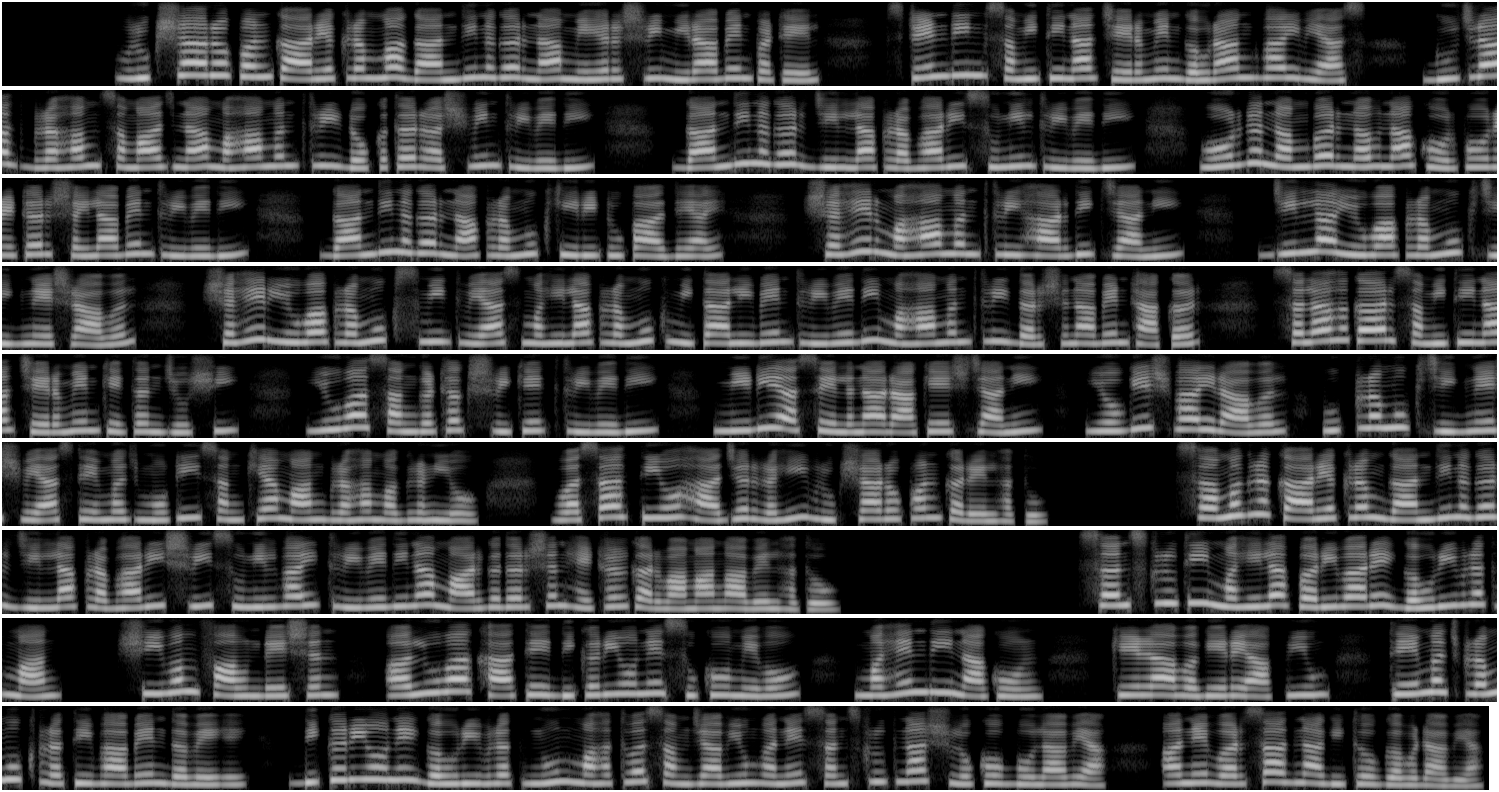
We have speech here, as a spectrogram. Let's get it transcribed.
વૃક્ષારોપણ કાર્યક્રમમાં ગાંધીનગરના મેયર શ્રી મીરાબેન પટેલ, સ્ટેન્ડિંગ સમિતિના ચેરમેન ગૌરાંગભાઈ વ્યાસ, ગુજરાત બ્રહ્મ સમાજના મહામંત્રી ડોક્ટર અશ્વિન ત્રિવેદી, ગાંધીનગર જિલ્લા પ્રભારી સુનિલ ત્રિવેદી, વોર્ડ નંબર નવના કોર્પોરેટર શૈલાબેન ત્રિવેદી, ગાંધીનગરના પ્રમુખ કિરીટ ઉપાધ્યાય, શહેર મહામંત્રી હાર્દિક જાની, જિલ્લા યુવા પ્રમુખ જિજ્ઞેશ રાવલ શહેર યુવા પ્રમુખ સ્મિત વ્યાસ, મહિલા પ્રમુખ મિતાલીબેન ત્રિવેદી, મહામંત્રી દર્શનાબેન ઠાકર, સલાહકાર સમિતિના ચેરમેન કેતન જોશી, યુવા સંગઠક શ્રીકેત ત્રિવેદી, મીડિયા સેલના રાકેશ જાની, યોગેશભાઈ રાવલ, ઉપપ્રમુખ જિજ્ઞેશ વ્યાસ તેમજ મોટી સંખ્યામાં ગ્રહમ અગ્રણીઓ વસાતીઓ હાજર રહી વૃક્ષારોપણ કરેલ હતું. સમગ્ર કાર્યક્રમ ગાંધીનગર જિલ્લા પ્રભારી શ્રી સુનિલભાઈ ત્રિવેદીના માર્ગદર્શન હેઠળ કરવામાં આવેલ હતો. સંસ્કૃતિ, મહિલા પરિવારે ગૌરીવ્રત માંગ શિવમ ફાઉન્ડેશન અલુવા ખાતે દીકરીઓને સુકો મેવો, મહેંદી નાકોણ કેળા વગેરે આપ્યું, તેમજ પ્રમુખ પ્રતિભાબેન દવેએ દીકરીઓને ગૌરીવ્રતનું મહત્વ સમજાવ્યું અને સંસ્કૃતના શ્લોકો બોલાવ્યા અને વરસાદના ગીતો ગવડાવ્યા.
